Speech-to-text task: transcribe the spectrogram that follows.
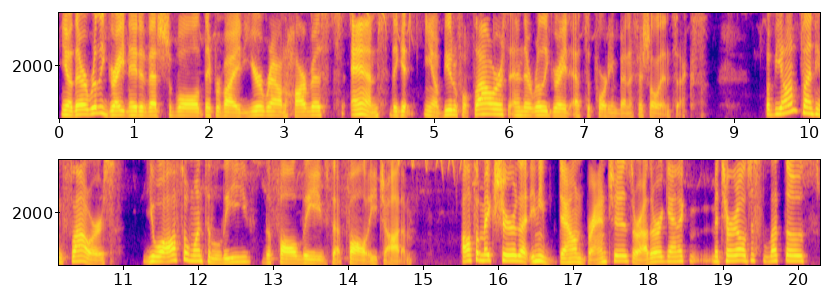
you know, they're a really great native vegetable. They provide year-round harvests and they get, you know, beautiful flowers and they're really great at supporting beneficial insects. But beyond planting flowers, you will also want to leave the fall leaves that fall each autumn. Also make sure that any down branches or other organic material, just let those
